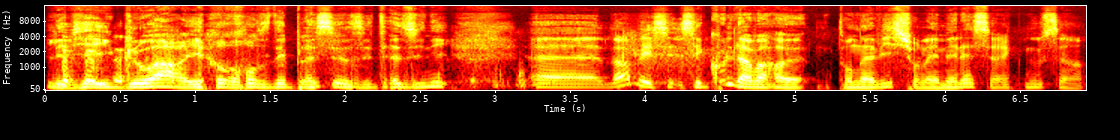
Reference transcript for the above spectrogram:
les vieilles gloires iront se déplacer aux États-Unis. non, mais c'est cool d'avoir ton avis sur la MLS. C'est vrai que nous, c'est un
